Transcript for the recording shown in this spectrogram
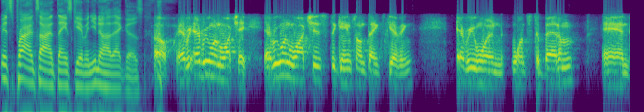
it's prime time Thanksgiving. You know how that goes. oh, every, everyone watch everyone watches the games on Thanksgiving. Everyone wants to bet them, and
